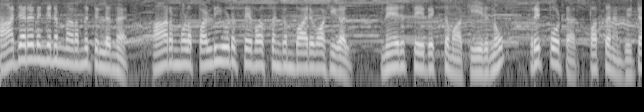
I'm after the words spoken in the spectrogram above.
ആചാരലംഘനം നടന്നിട്ടില്ലെന്ന് ആറന്മുള പള്ളിയുടെ സേവാ സംഘം ഭാരവാഹികൾ നേരത്തെ വ്യക്തമാക്കിയിരുന്നു. റിപ്പോർട്ടർ പത്തനംതിട്ട.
